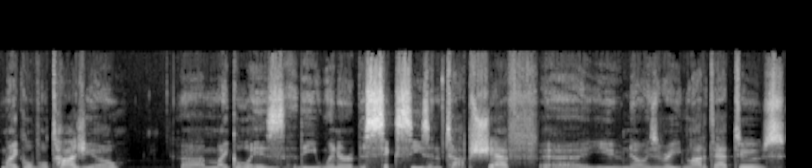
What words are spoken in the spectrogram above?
Michael Voltaggio. Uh, Michael is the winner of the sixth season of Top Chef. Uh, you know he's a lot of tattoos.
